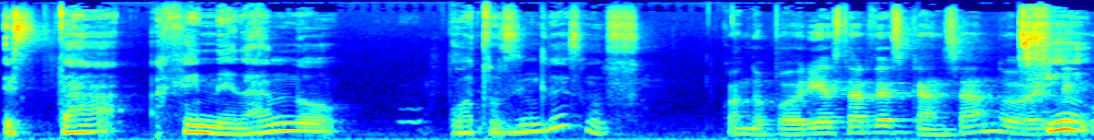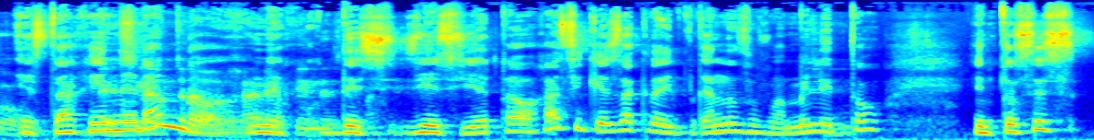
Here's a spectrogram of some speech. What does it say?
está generando otros ingresos. Cuando podría estar descansando. Sí, está generando. Decidió trabajar, sí que está sacrificando a su familia y todo. Entonces,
